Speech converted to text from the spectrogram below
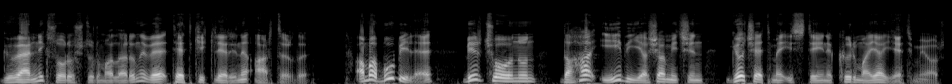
güvenlik soruşturmalarını ve tetkiklerini artırdı. Ama bu bile, birçoğunun daha iyi bir yaşam için göç etme isteğini kırmaya yetmiyor.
